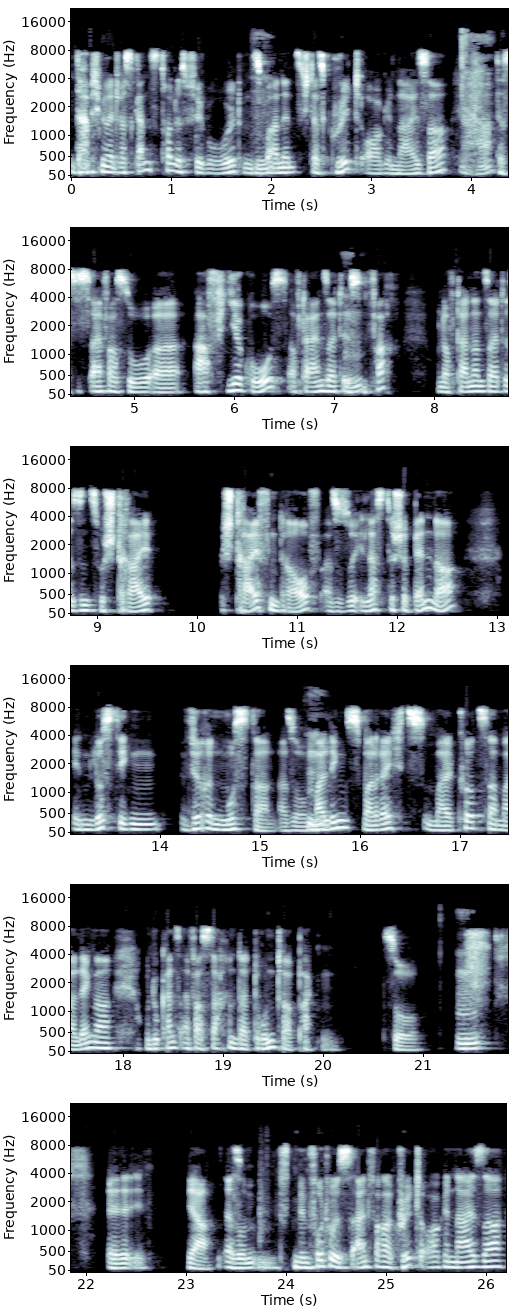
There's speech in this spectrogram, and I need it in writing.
da habe ich mir etwas ganz Tolles für geholt. Und mhm. zwar nennt sich das Grid Organizer. Aha. Das ist einfach so äh, A4 groß. Auf der einen Seite mhm. ist ein Fach und auf der anderen Seite sind so Strei Streifen drauf, also so elastische Bänder in lustigen, wirren Mustern. Also mhm. mal links, mal rechts, mal kürzer, mal länger. Und du kannst einfach Sachen da drunter packen. So. Mhm. Äh, ja, also mit dem Foto ist es einfacher. Grid Organizer,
